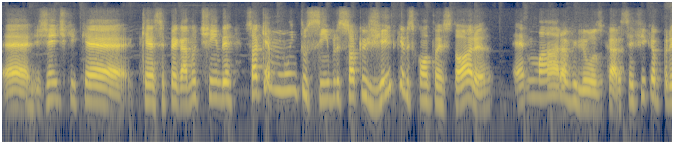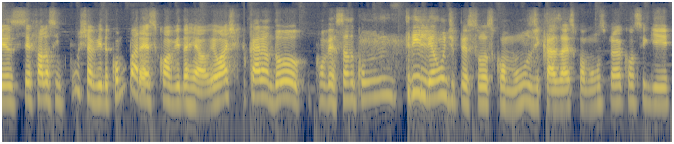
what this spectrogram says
É, gente que quer, quer se pegar no Tinder. Só que é muito simples, só que o jeito que eles contam a história é maravilhoso, cara. Você fica preso, você fala assim, puxa vida, como parece com a vida real. Eu acho que o cara andou conversando com um trilhão de pessoas comuns, de casais comuns, para conseguir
